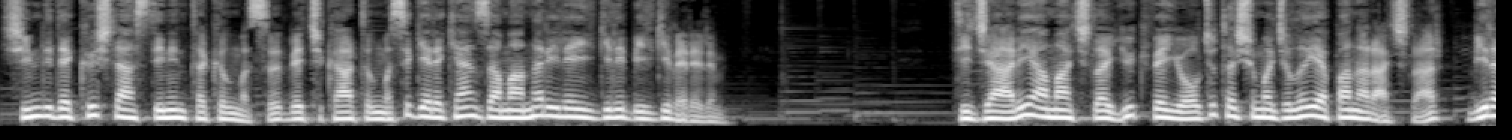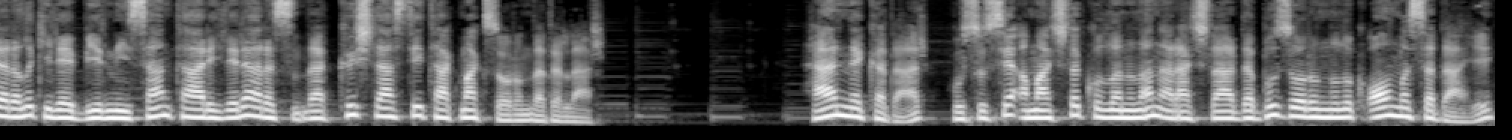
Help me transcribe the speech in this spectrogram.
Şimdi de kış lastiğinin takılması ve çıkartılması gereken zamanlar ile ilgili bilgi verelim. Ticari amaçla yük ve yolcu taşımacılığı yapan araçlar, 1 Aralık ile 1 Nisan tarihleri arasında kış lastiği takmak zorundadırlar. Her ne kadar, hususi amaçla kullanılan araçlarda bu zorunluluk olmasa dahi,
